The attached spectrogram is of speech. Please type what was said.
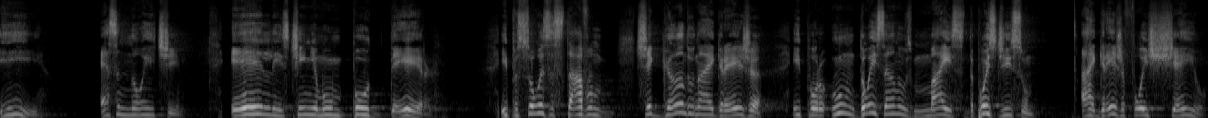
E essa noite, eles tinham um poder e pessoas estavam chegando na igreja, e por um, dois anos mais depois disso, a igreja foi cheio.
